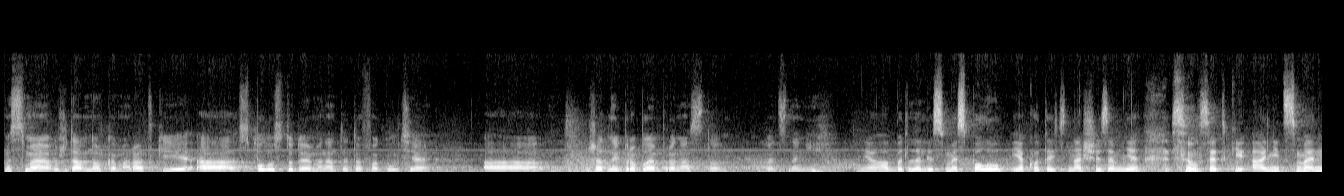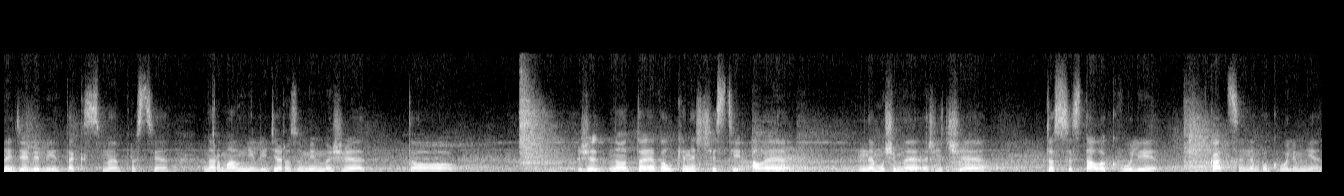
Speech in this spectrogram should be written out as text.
my jsme už dávno kamarádky a spolu studujeme na této fakultě a žádný problém pro nás to vůbec není. Jo, a bydleli jsme spolu, jako teď naše země, sousedky a nic jsme nedělili, tak jsme prostě normální lidi, rozumíme, že to, že, no, to je velké neštěstí, ale nemůžeme říct, že to se stalo kvůli Katce nebo kvůli mě.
